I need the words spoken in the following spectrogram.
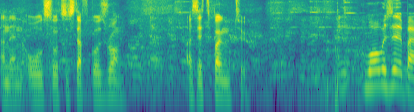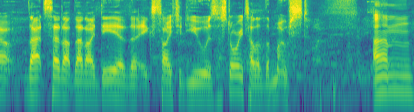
and then all sorts of stuff goes wrong, as it's bound to. And what was it about that setup, that idea, that excited you as a storyteller the most? Um,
